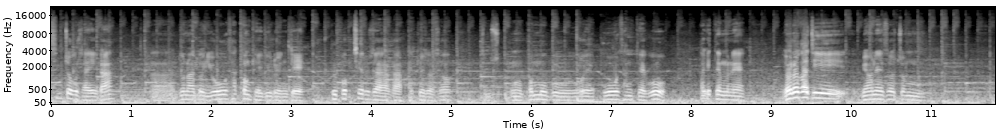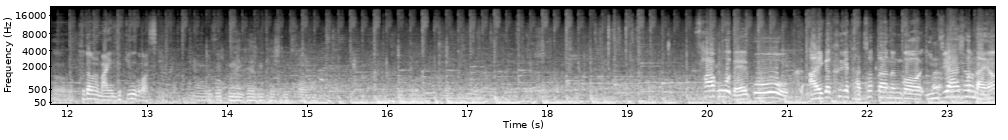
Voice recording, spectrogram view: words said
심적으로 자기가 어, 누나도 요 사건 계기로 이제 불법 체류자가 밝혀져서 지금 어, 법무부의 보호 상태고 하기 때문에 여러 가지 면에서 좀 어, 부담을 많이 느낀 것 같습니다. 오직 분이 계속 계시면서 사고 내고 그 아이가 크게 다쳤다는 거 인지하셨나요?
